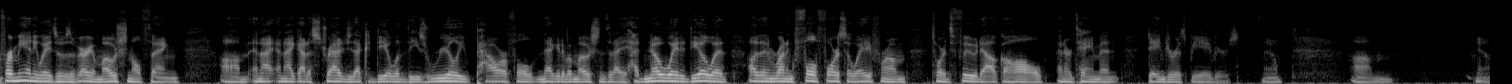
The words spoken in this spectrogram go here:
for me anyways it was a very emotional thing um, and I and I got a strategy that could deal with these really powerful negative emotions that I had no way to deal with other than running full force away from towards food, alcohol, entertainment, dangerous behaviors. You know, um, yeah.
